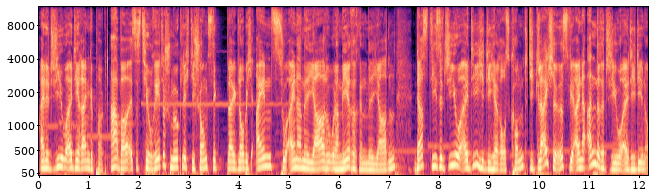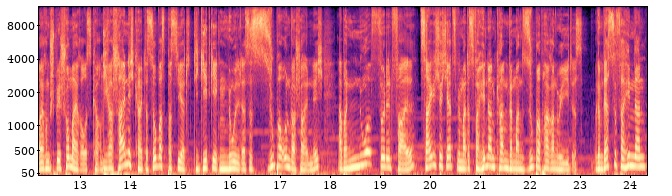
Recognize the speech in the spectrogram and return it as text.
eine GUID reingepackt. Aber es ist theoretisch möglich, die Chance liegt bei, glaube ich, 1 zu einer Milliarde oder mehreren Milliarden, dass diese GUID, die hier rauskommt, die gleiche ist wie eine andere GUID, die in eurem Spiel schon mal rauskam. Die Wahrscheinlichkeit, dass sowas passiert, die geht gegen Null. Das ist super unwahrscheinlich. Aber nur für den Fall zeige ich euch jetzt, wie man das verhindern kann, wenn man super paranoid ist. Und um das zu verhindern,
